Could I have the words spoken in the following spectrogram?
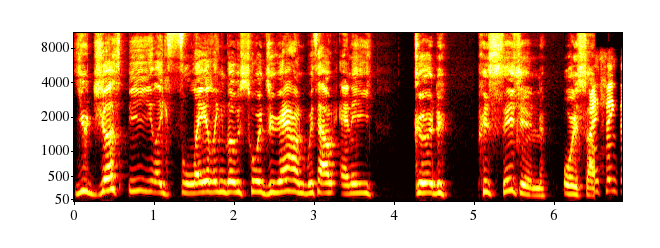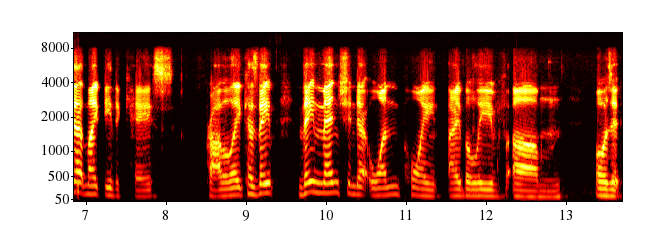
you'd just be like flailing those swords around without any good precision or something. I think that might be the case, probably, because they they mentioned at one point, I believe, um, what was it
